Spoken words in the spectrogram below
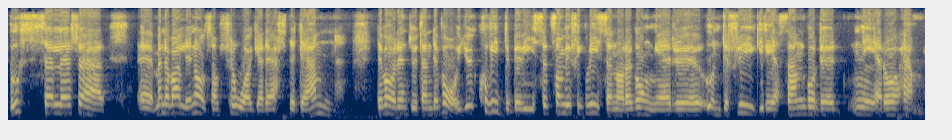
buss eller så här. Eh, men det var aldrig någon som frågade efter den. Det var det inte, utan det var ju covidbeviset som vi fick visa några gånger eh, under flygresan, både ner och hem.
